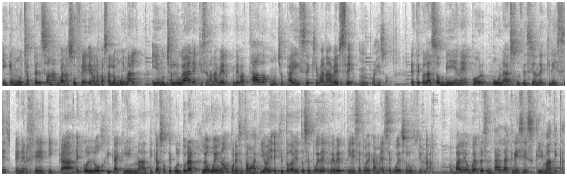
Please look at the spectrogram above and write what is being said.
y que muchas personas van a sufrir y van a pasarlo muy mal. Y en muchos lugares que se van a ver devastados, muchos países que van a verse, mm, pues eso, este colapso viene por una sucesión de crisis energética, ecológica, climática, sociocultural. Lo bueno, por eso estamos aquí hoy, es que todavía esto se puede revertir y se puede cambiar, se puede solucionar. ¿Vale? Os voy a presentar la crisis climática.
